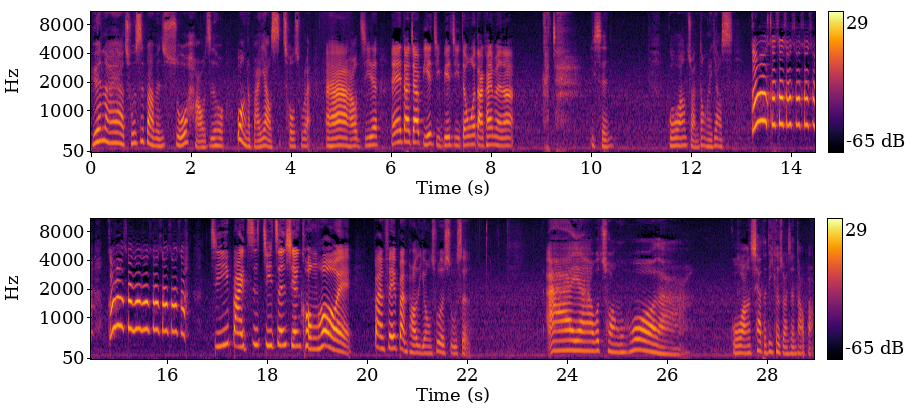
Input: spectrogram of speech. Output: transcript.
原来啊，厨师把门锁好之后，忘了把钥匙抽出来。啊，好急了！哎，大家别急，别急，等我打开门啊！咔嚓一声，国王转动了钥匙，嘎嘎嘎嘎嘎嘎嘎嘎嘎嘎嘎嘎，几百只鸡争先恐后，哎，半飞半跑的涌出了宿舍。哎呀，我闯祸啦！国王吓得立刻转身逃跑，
